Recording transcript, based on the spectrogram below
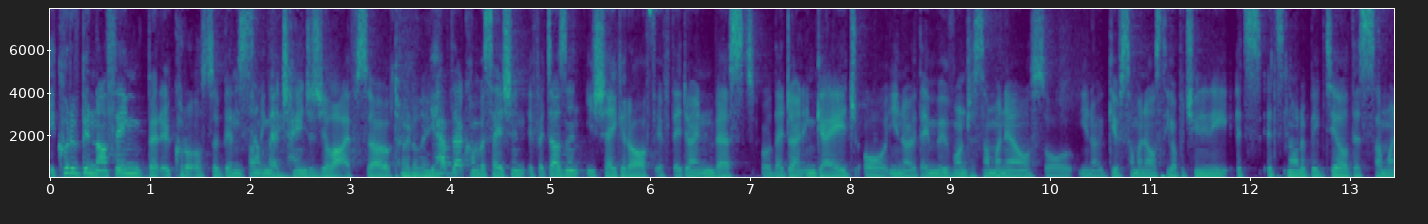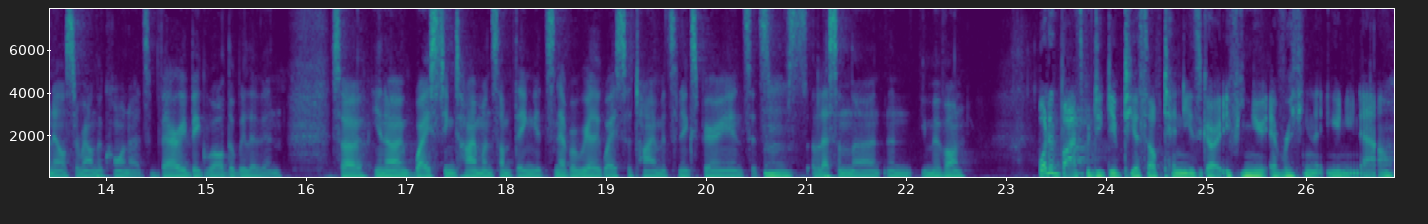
It could have been nothing, but it could have also been something, that changes your life. So Totally. you have that conversation. If it doesn't, you shake it off. If they don't invest or they don't engage or, you know, they move on to someone else or, you know, give someone else the opportunity, it's it's not a big deal. There's someone else around the corner. It's a very big world that we live in. So, you know, wasting time on something, it's never really wasted time. It's an experience. It's, it's a lesson learned and you move on. What advice would you give to yourself 10 years ago if you knew everything that you knew now?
